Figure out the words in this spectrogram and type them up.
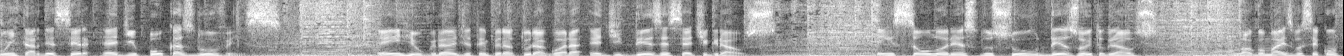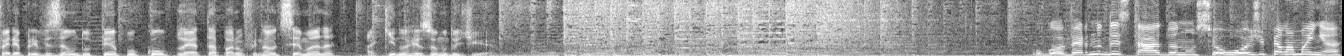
O entardecer é de poucas nuvens. Em Rio Grande, a temperatura agora é de 17 graus. Em São Lourenço do Sul, 18 graus. Logo mais você confere a previsão do tempo completa para o final de semana, aqui no resumo do dia. O governo do estado anunciou hoje pela manhã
